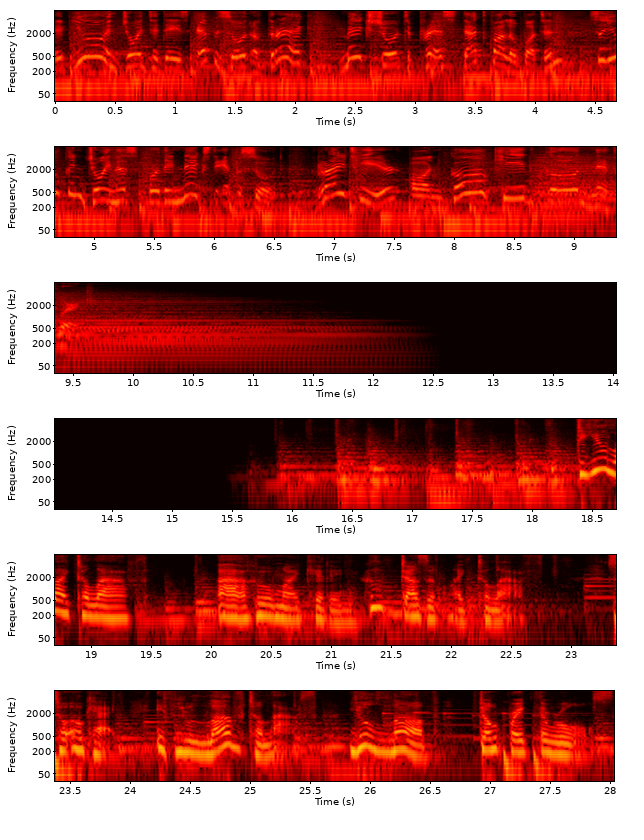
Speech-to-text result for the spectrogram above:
If you enjoyed today's episode of Drek, make sure to press that follow button so you can join us for the next episode right here on Go Kid Go Network. Do you like to laugh? Ah, who am I kidding? Who doesn't like to laugh? So, okay, if you love to laugh, you'll love Don't Break the Rules.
